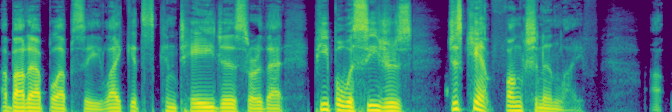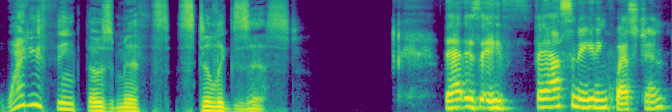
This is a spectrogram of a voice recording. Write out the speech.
about epilepsy, like it's contagious or that people with seizures just can't function in life. Uh, why do you think those myths still exist? That is a fascinating question.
